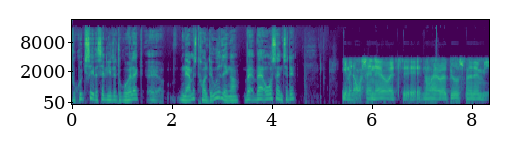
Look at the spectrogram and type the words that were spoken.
du kunne ikke se dig selv i det. Du kunne heller ikke øh, nærmest holde det ud længere. Hvad, hvad er årsagen til det? Jamen årsagen er jo, at øh, nu har jeg været byrådsmedlem i,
